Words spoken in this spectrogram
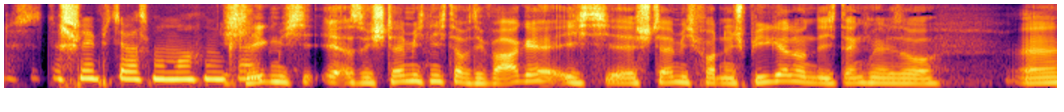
Das ist das Schlimmste, was man machen Ich kann. lege mich, also ich stelle mich nicht auf die Waage, ich äh, stelle mich vor den Spiegel und ich denke mir so, äh,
